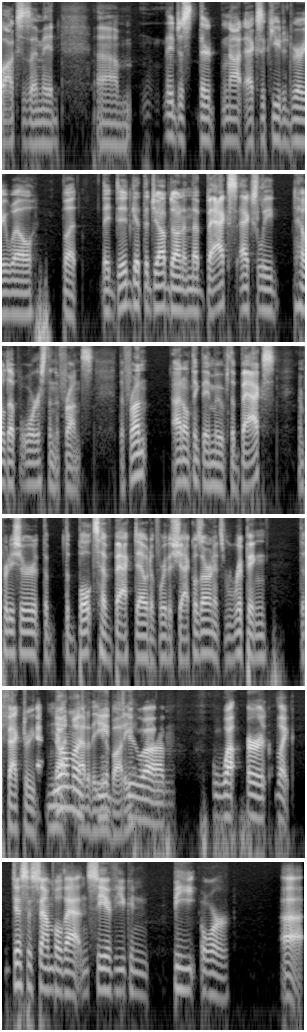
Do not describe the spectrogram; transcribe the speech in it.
boxes I made. Um, they just they're not executed very well, but they did get the job done, and the backs actually held up worse than the fronts. The front, I don't think they moved. The backs, I'm pretty sure the the bolts have backed out of where the shackles are, and it's ripping the factory You nut out of the unibody. to um, well, or like disassemble that and see if you can beat or uh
